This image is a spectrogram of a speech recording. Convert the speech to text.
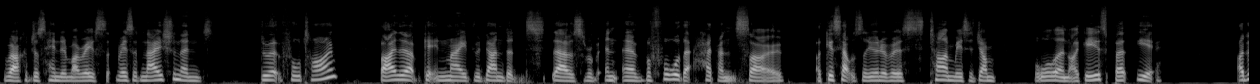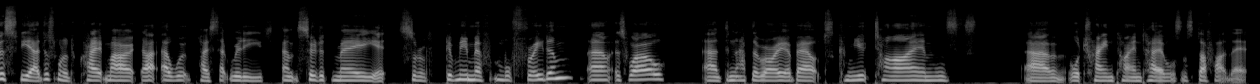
where I could just hand in my res- resignation and do it full time. But I ended up getting made redundant. That was sort of in, uh, before that happened. So I guess that was the universe telling me to jump all in. I guess, but yeah, I just yeah, I just wanted to create my uh, a workplace that really um, suited me. It sort of gave me more freedom uh, as well. Uh, didn't have to worry about commute times um, or train timetables and stuff like that.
